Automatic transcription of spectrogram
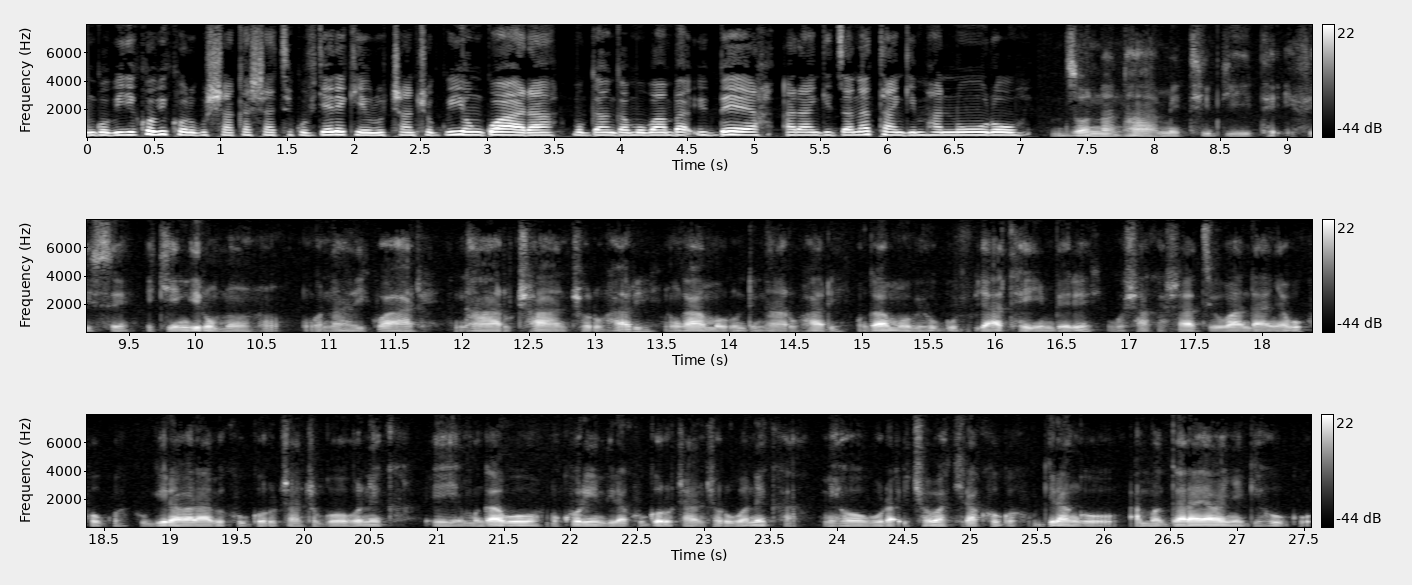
ngo biriko bikora ubushakashatsi ku vyerekeye urucanco rw'iyo ndwara muganga mubamba Hubert arangiza anatanga impanuro zona nta miti bwite ifise ikingira umuntu ngo ntarigware nta rucanco ruhari ngaha mu Burundi nta ruhari ngaha mu bihugu byateye imbere ubushakashatsi bubandanya bukorwa kugira barabe ko urwo rucanco rwoboneka eh, mugabo mu kurindira ko urwo rucanco ruboneka ntihobura icoba kirakorwa kugira ngo amagara y'abanyagihugu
